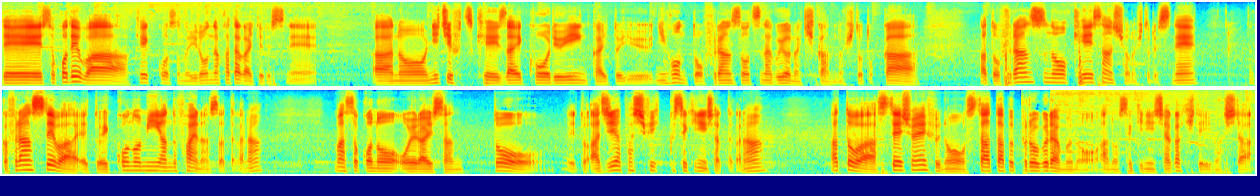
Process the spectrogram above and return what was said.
でそこでは結構そのいろんな方がいてですねあの日仏経済交流委員会という日本とフランスをつなぐような機関の人とかあとフランスの経産省の人ですね。なんかフランスでは、えっと、エコノミーファイナンスだったかな。まあそこのお偉いさんと、えっと、アジアパシフィック責任者だったかな。あとはステーション F のスタートアッププログラムのあの責任者が来ていました。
